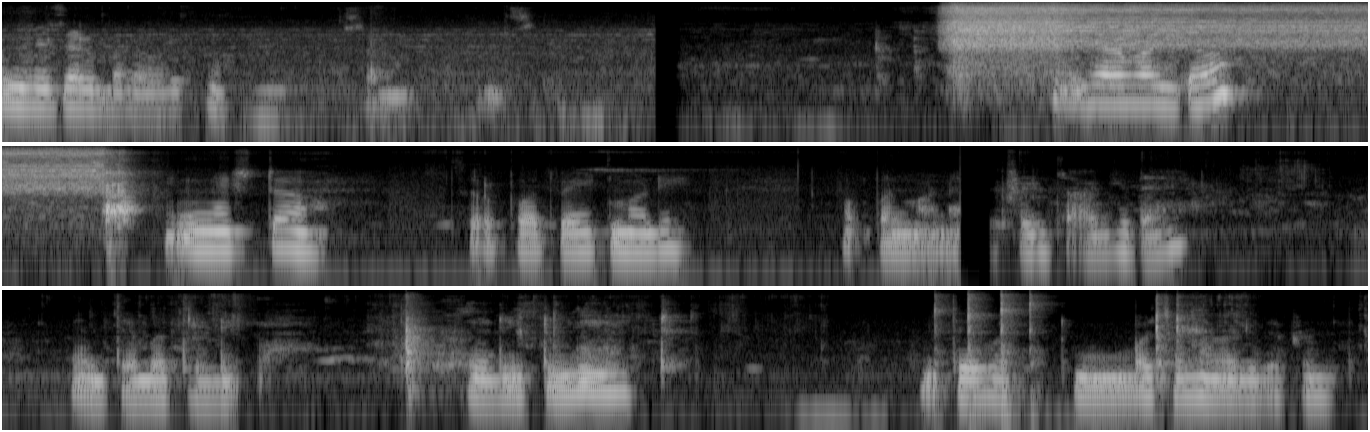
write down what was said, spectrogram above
ಒಂದು ವಿಸಲ್ ಬರೋವರೆಗೂ ವಿಸಲ್ ಬಂತು. ನೆಕ್ಸ್ಟ್ ಸ್ವಲ್ಪ ಹೊತ್ತು ವೆಯ್ಟ್ ಮಾಡಿ ಓಪನ್ ಮಾಡೋಣ. ಫ್ರೆಂಡ್ಸ್ ಆಗಿದೆ. ಮೆಂತ್ಯ ಬತ್ ರೆಡಿ ರೆಡಿ ಟು ಈಟ್ ಮತ್ತೆ ಬತ್ ತುಂಬ ಚೆನ್ನಾಗಿದೆ ಫ್ರೆಂಡ್ಸ್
